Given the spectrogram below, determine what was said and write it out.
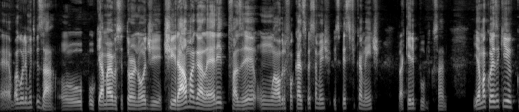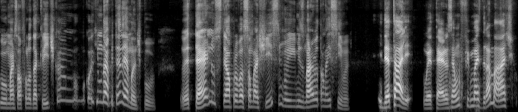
É um bagulho muito bizarro. O, o que a Marvel se tornou de tirar uma galera e fazer uma obra focada especificamente, especificamente para aquele público, sabe? E é uma coisa que o Marcel falou da crítica, uma coisa que não dá pra entender, mano. Tipo, Eternos tem uma aprovação baixíssima e Miss Marvel tá lá em cima. E detalhe, o Eternos é um filme mais dramático,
